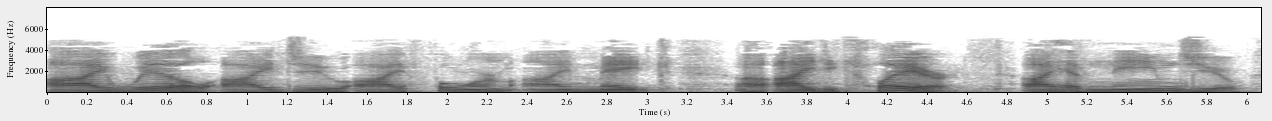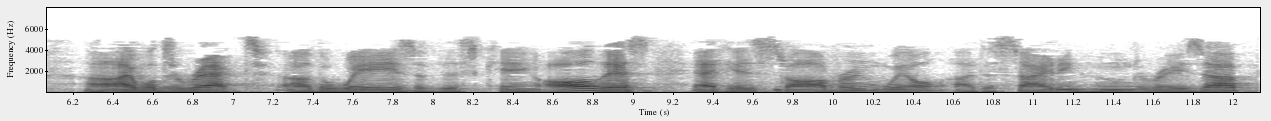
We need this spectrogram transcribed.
I will, I do, I form, I make, uh, I declare, I have named you. Uh, I will direct uh, the ways of this king. All this at his sovereign will, uh, deciding whom to raise up,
